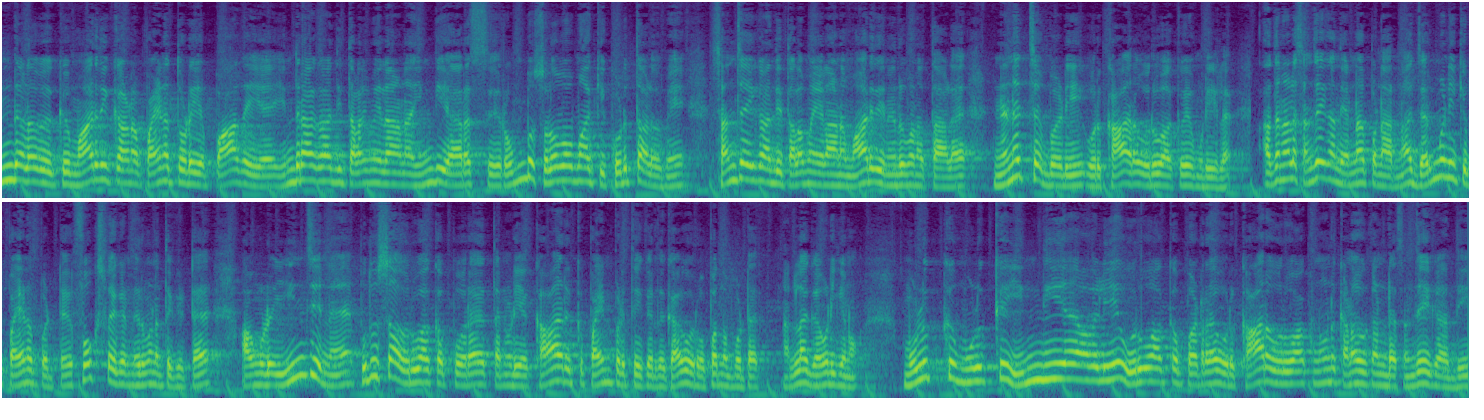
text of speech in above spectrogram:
இந்த அளவுக்கு மாருதிக்கான பயணத்துடைய பாதையை இந்திரா காந்தி தலைமையிலான இந்திய அரசு ரொம்ப சுலபமாக்கி கொடுத்தாலுமே சஞ்சய் காந்தி தலைமையிலான மாருதி நிறுவனத்தால் நினைச்சபடி ஒரு காரை உருவாக்கவே முடியல. அதனால் சஞ்சய் விஜயகாந்த் என்ன பண்ணார்னா ஜெர்மனிக்கு பயணப்பட்டு ஃபோக்ஸ் வேகன் நிறுவனத்துக்கிட்ட அவங்களோட இன்ஜினை புதுசாக உருவாக்க போகிற தன்னுடைய காருக்கு பயன்படுத்திக்கிறதுக்காக ஒரு ஒப்பந்தம் போட்டார். நல்லா கவனிக்கணும். முழுக்க முழுக்க இந்தியாவிலேயே உருவாக்கப்படுற ஒரு காரை உருவாக்கணும்னு கனவு கண்ட சஞ்சய் காந்தி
